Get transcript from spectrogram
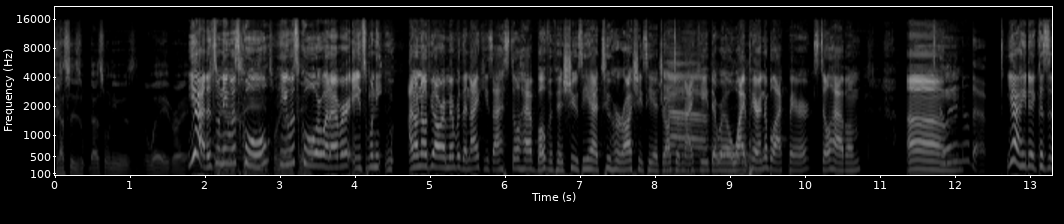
that's his, that's when he was the wave, right? Yeah, that's when he was cool. He was cool or whatever. It's when he. I don't know if y'all remember the Nikes. I still have both of his shoes. He had two Huaraches. He had dropped Yeah. a Nike. There were a white pair and a black pair. Still have them. oh, I didn't Um, know that. yeah, he did because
